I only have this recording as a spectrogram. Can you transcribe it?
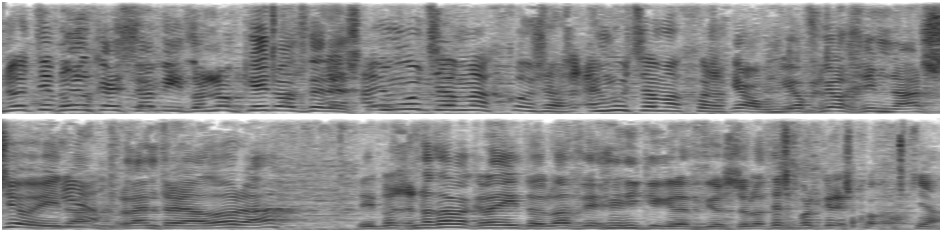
No te Nunca he sabido, no quiero hacer esto. Hay muchas más cosas, hay muchas más cosas. Ya, un día fui al gimnasio y la, la entrenadora y no, no daba crédito, lo hace, qué gracioso, lo haces porque eres cómico. Hostia,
